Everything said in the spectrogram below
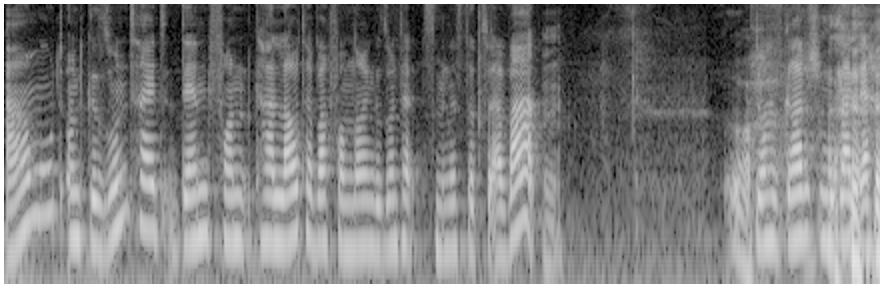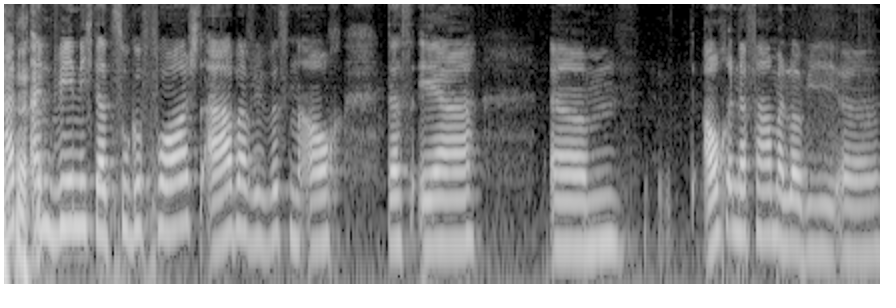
Armut und Gesundheit denn von Karl Lauterbach vom neuen Gesundheitsminister zu erwarten? Oh. Du hast gerade schon gesagt, er hat ein wenig dazu geforscht, aber wir wissen auch, dass er ähm, auch in der Pharmalobby äh,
